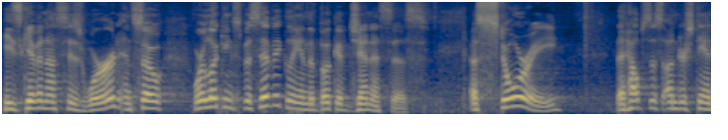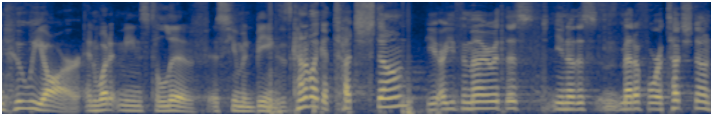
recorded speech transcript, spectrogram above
He's given us His Word. And so we're looking specifically in the book of Genesis, a story that helps us understand who we are and what it means to live as human beings. It's kind of like a touchstone. Are you familiar with this? You know, this metaphor, a touchstone,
